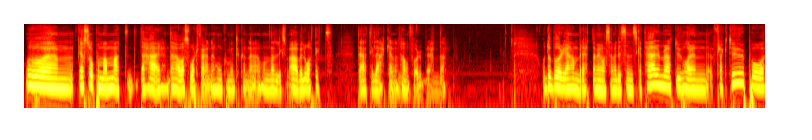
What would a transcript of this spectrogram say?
Och ehm, jag såg på mamma att det här, det här var svårt för henne. Hon kommer inte kunna, hon hade liksom överlåtit det här till läkaren, att han får berätta. Och då börjar han berätta med massa medicinska termer att du har en fraktur på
